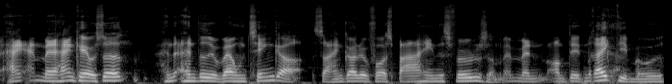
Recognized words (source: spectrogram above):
Han, men han kan jo så... Han, han ved jo, hvad hun tænker, så han gør det jo for at spare hendes følelser. Men, men om det er den rigtige ja. måde,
